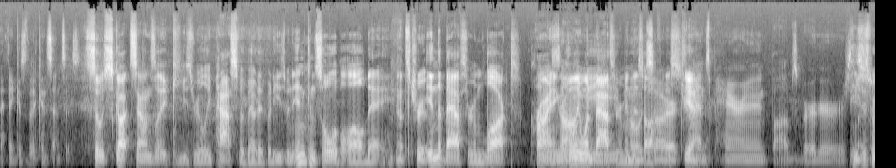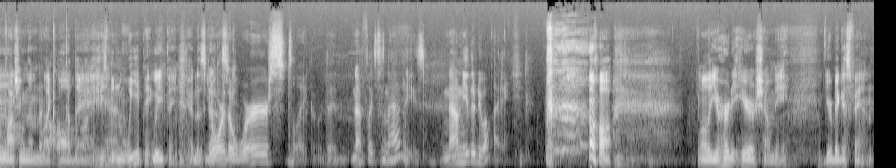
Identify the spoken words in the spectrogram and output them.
I think is the consensus. So Scott sounds like he's really passive about it, but he's been inconsolable all day. That's true. in the bathroom, locked, crying. There's only one bathroom in this Mozart, office. Yeah. Transparent, Bob's Burgers. He's like, just been watching them like all gone. day. He's Yeah. been weeping. weeping at his You're desk. the worst. Like the, Netflix doesn't have these, and now neither do I. Oh. Well, you heard it here. Show me your biggest fan.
